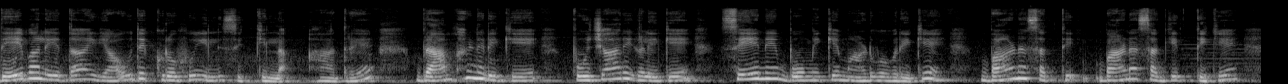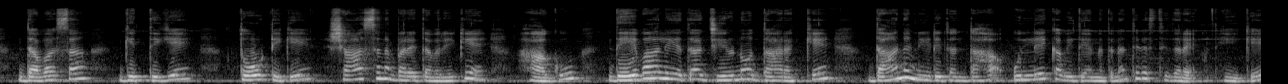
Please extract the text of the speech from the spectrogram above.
ದೇವಾಲಯದ ಯಾವುದೇ ಕುರುಹು ಇಲ್ಲಿ ಸಿಕ್ಕಿಲ್ಲ. ಆದರೆ ಬ್ರಾಹ್ಮಣರಿಗೆ, ಪೂಜಾರಿಗಳಿಗೆ, ಸೇನೆ ಭೂಮಿಕೆ ಮಾಡುವವರಿಗೆ, ಬಾಣಸತ್ತಿ, ಬಾಣಸಗಿತ್ತಿಗೆ, ದವಸ ಗಿತ್ತಿಗೆ ತೋಟಿಗೆ ಶಾಸನ ಬರೆದವರಿಗೆ ಹಾಗೂ ದೇವಾಲಯದ ಜೀರ್ಣೋದ್ಧಾರಕ್ಕೆ ದಾನ ನೀಡಿದಂತಹ ಉಲ್ಲೇಖವಿದೆ ಅನ್ನೋದನ್ನು ತಿಳಿಸ್ತಿದ್ದಾರೆ. ಹೀಗೆ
